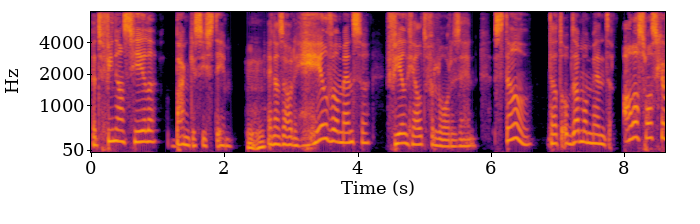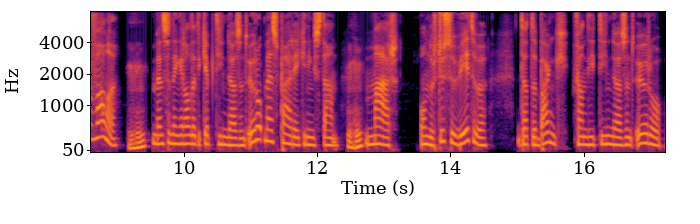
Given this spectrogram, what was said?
het financiële bankensysteem. Mhm. En dan zouden heel veel mensen veel geld verloren zijn. Stel dat op dat moment alles was gevallen. Mhm. Mensen denken altijd, ik heb 10.000 euro op mijn spaarrekening staan. Maar ondertussen weten we dat de bank van die 10.000 euro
